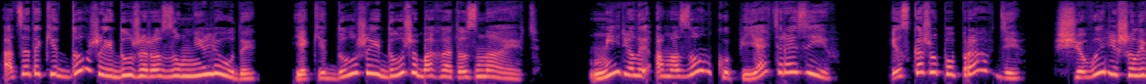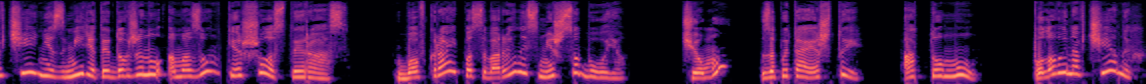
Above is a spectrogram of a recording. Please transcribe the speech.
а це такі дуже і дуже розумні люди, які дуже і дуже багато знають. Міряли Амазонку п'ять разів. І скажу по правді, що вирішили вчені зміряти довжину Амазонки шостий раз, бо вкрай посварились між собою. Чому? запитаєш ти, а тому. Половина вчених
